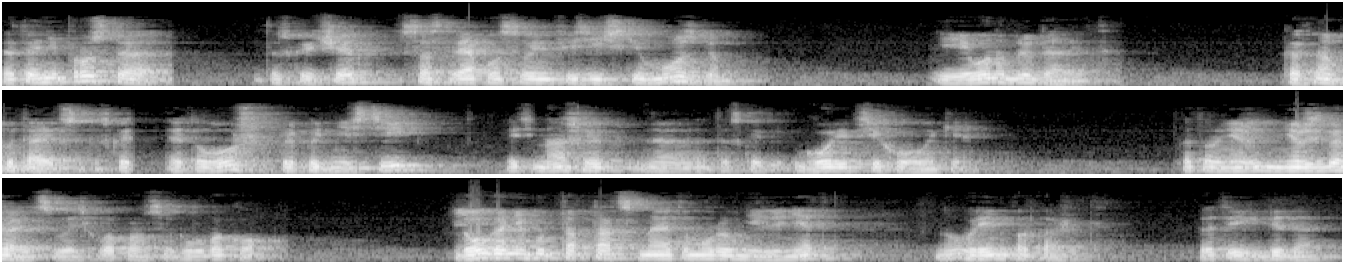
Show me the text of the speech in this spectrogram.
это не просто, так сказать, человек состряпал своим физическим мозгом и его наблюдает. Как нам пытается, так сказать, эту ложь преподнести эти наши, э, так сказать, горе-психологи, которые не, не разбираются в этих вопросах глубоко. Долго они будут топтаться на этом уровне или нет, ну, время покажет. Это их беда.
